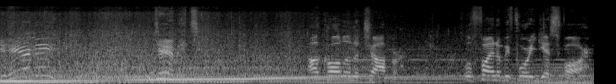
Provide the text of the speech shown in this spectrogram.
You hear me? Damn it! I'll call in a chopper. We'll find him before he gets far.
